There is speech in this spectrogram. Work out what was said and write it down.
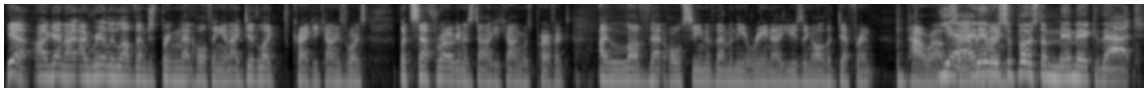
Yeah. Again, I, I really love them just bringing that whole thing in. I did like Cranky Kong's voice, but Seth Rogen as Donkey Kong was perfect. I loved that whole scene of them in the arena using all the different power ups. yeah, and, and it was supposed to mimic that,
